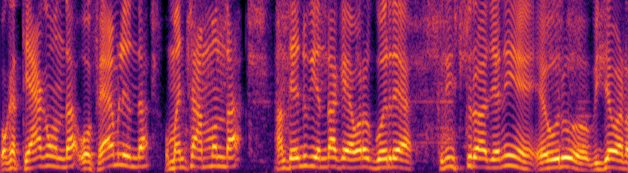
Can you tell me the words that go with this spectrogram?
ఒక త్యాగం ఉందా? ఓ ఫ్యామిలీ ఉందా? ఓ మంచి అమ్మ ఉందా? అంతెందుకు ఇందాక ఎవరో గొర్రె క్రీస్తురాజు అని ఎవరు విజయవాడ.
